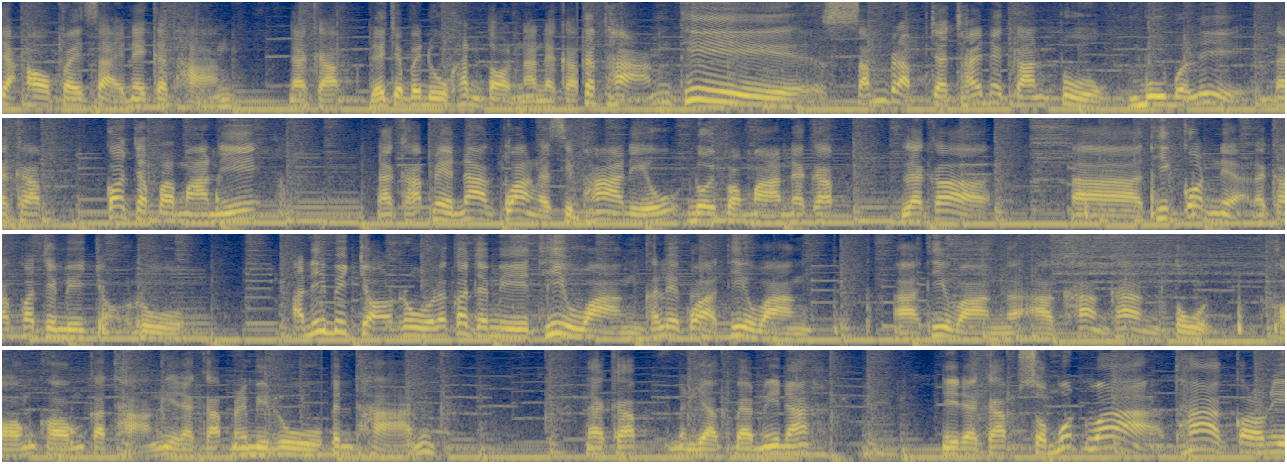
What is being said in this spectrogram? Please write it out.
จะเอาไปใส่ในกระถางนะครับเดี๋ยวจะไปดูขั้นตอนนั้นนะครับ กระถางที่สำหรับจะใช้ในการปลูกบลูเบอรี่นะครับก็จะประมาณนี้นะครับเนี่ยหน้ากว้างเนี่ย15 นิ้วโดยประมาณนะครับ แล้วก็ที่ก้นเนี่ยนะครับก็จะมีเจาะรู อันนี้มีเจาะรูแล้วก็จะมีที่วางเขาเรียกว่าที่วางที่วางข้างข้างตูดของของกระถางนี่นะครับ มันมีรูเป็นฐานนะครับ มันอยากแบบนี้นะนี่นะครับ สมมุติว่าถ้ากรณี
